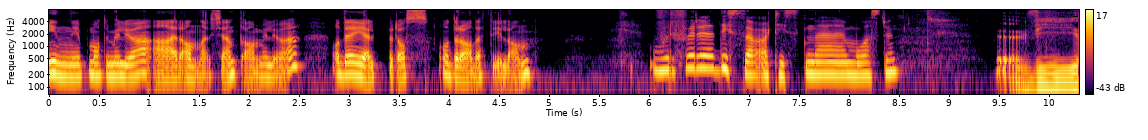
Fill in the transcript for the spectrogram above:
inni på en måte, miljøet, er anerkjent av miljøet. Og det hjelper oss å dra dette i land. Hvorfor disse artistene, Moa Stund? Vi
